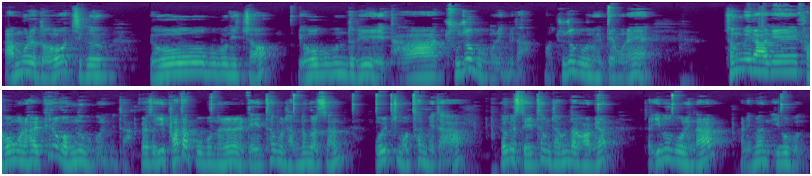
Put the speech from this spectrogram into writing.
아무래도 지금 요 부분 있죠. 요 부분들이 다 주조 부분입니다. 어, 주조 부분이기 때문에 정밀하게 가공을 할 필요가 없는 부분입니다. 그래서 이 바닥 부분을 데이텀을 잡는 것은 옳지 못합니다. 여기서 데이텀을 잡는다고 하면 자, 이 부분이나 아니면 이 부분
